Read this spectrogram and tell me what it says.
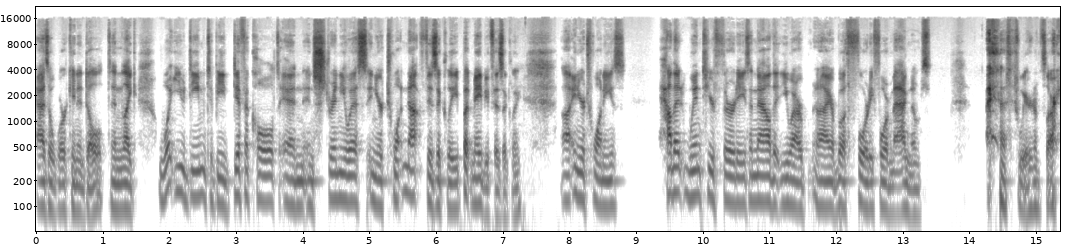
as a working adult and like what you deem to be difficult and, and strenuous in your tw- not physically, but maybe physically, uh, in your 20s, how that went to your 30s, and now that you are and I are both 44 magnums. That's weird. I'm sorry.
